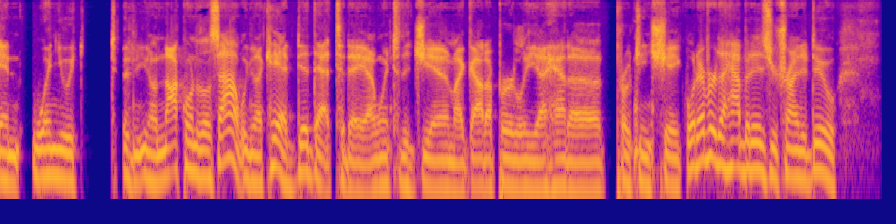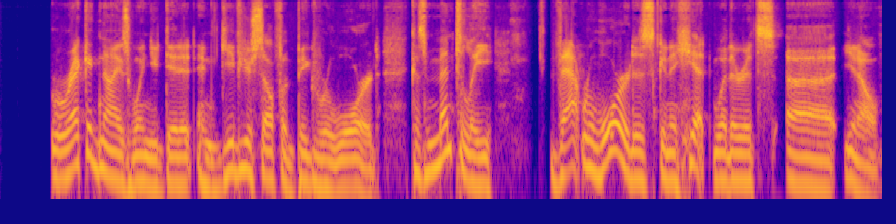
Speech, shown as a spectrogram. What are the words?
And when you you know, knock one of those out. We'd be like, hey, I did that today. I went to the gym. I got up early. I had a protein shake. Whatever the habit is you're trying to do, recognize when you did it and give yourself a big reward because mentally, that reward is going to hit. Whether it's, uh, you know,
